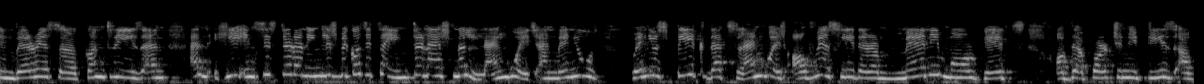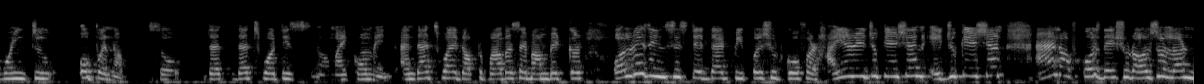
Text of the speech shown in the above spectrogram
in various countries. And and he insisted on english because it's an international language. And when you when you speak that language obviously there are many more gates of the opportunities are going to open up. So that that's what is uh, my comment and that's why dr baba sahib ambedkar always insisted that people should go for higher education education and of course they should also learn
